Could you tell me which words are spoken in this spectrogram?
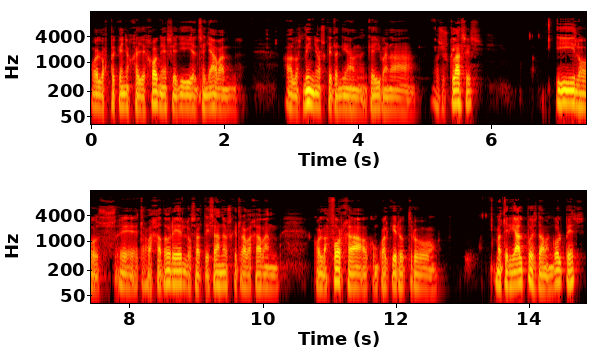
o en los pequeños callejones y allí enseñaban a los niños que tenían que iban a, sus clases y los eh, trabajadores, los artesanos que trabajaban con la forja o con cualquier otro material, pues daban golpes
